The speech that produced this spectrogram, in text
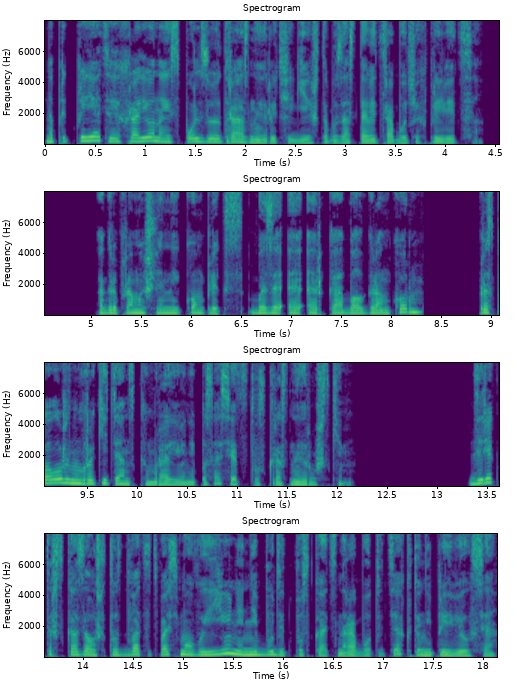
На предприятиях района используют разные рычаги, чтобы заставить рабочих привиться. Агропромышленный комплекс БЗЭРК «Болгранкорм» расположен в Ракитянском районе по соседству с Красноиружским. Директор сказал, что с 28 июня не будет пускать на работу тех, кто не привился,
